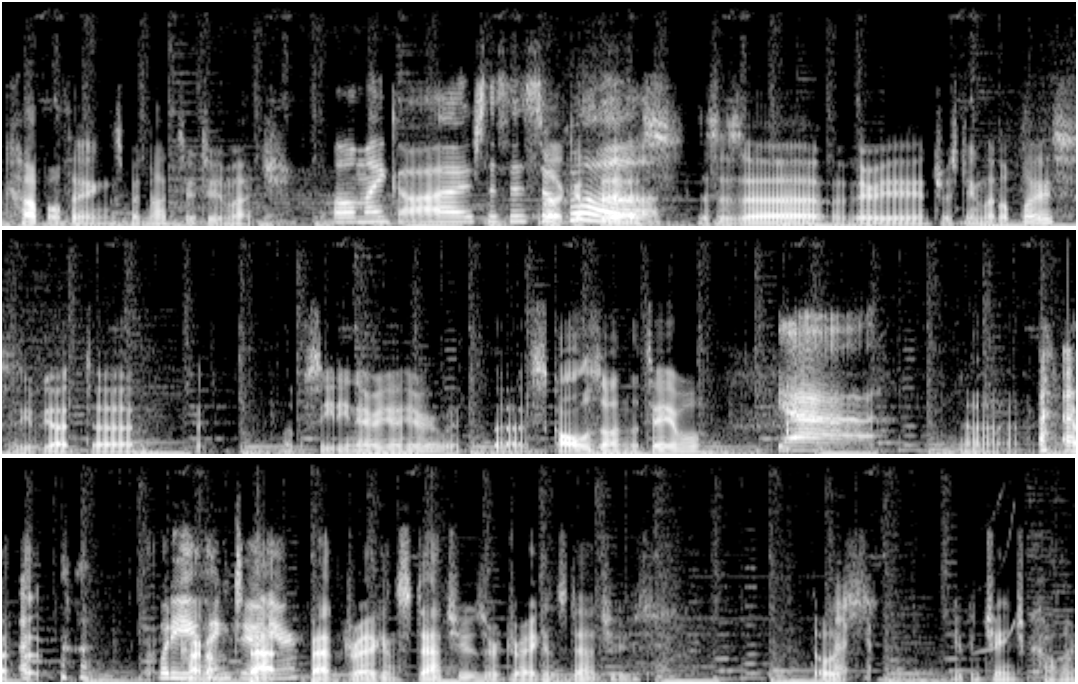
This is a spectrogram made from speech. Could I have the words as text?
couple things, but not too too much. Oh my gosh, this is so Look cool. at this. This is a, a very interesting little place. You've got uh, a little seating area here with uh, skulls on the table. Yeah. Uh, got the What do you think, of bat, Junior? bat dragon statues or dragon statues. Those Okay. you can change color.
